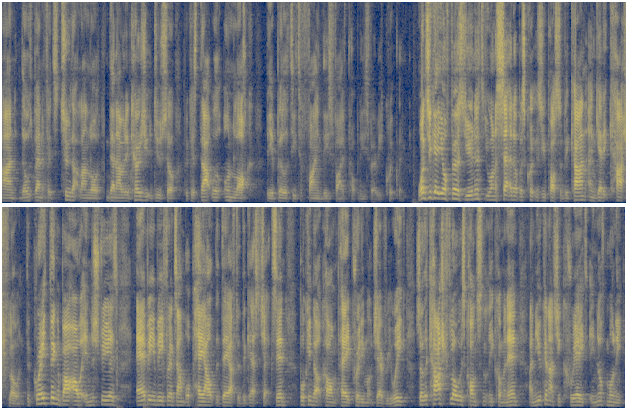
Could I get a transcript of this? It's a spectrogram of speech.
and those benefits to that landlord, then I would encourage you to do so because that will unlock the ability to find these five properties very quickly. Once you get your first unit, you want to set it up as quick as you possibly can and get it cash flowing. The great thing about our industry is Airbnb, for example, pay out the day after the guest checks in. Booking.com pay pretty much every week. So the cash flow is constantly coming in, and you can actually create enough money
